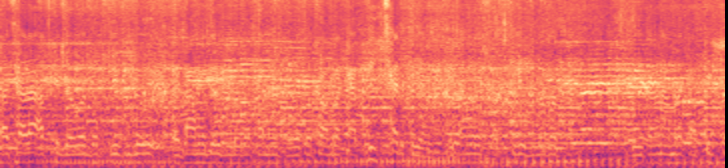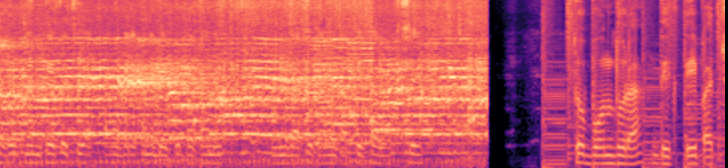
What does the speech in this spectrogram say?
তাছাড়া আজকে জগদ্ধাত্রী পুজো এটা আমাদের বড় কথা নয় বড় কথা আমরা কার্তিক ছাড়তে যাব। এটা আমাদের সব থেকে বড় কথা। কার্তিক এসেছি এখানে দেখতে কেমন কার্তিকটা লাগছে তো বন্ধুরা, দেখতেই পাচ্ছ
